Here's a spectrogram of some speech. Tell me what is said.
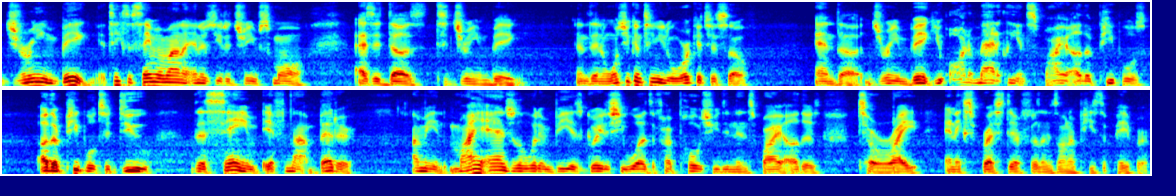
dream big. It takes the same amount of energy to dream small as it does to dream big. And then once you continue to work at yourself and uh, dream big, you automatically inspire other people's other people to do the same, if not better. I mean, Maya Angelou wouldn't be as great as she was if her poetry didn't inspire others to write and express their feelings on a piece of paper.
